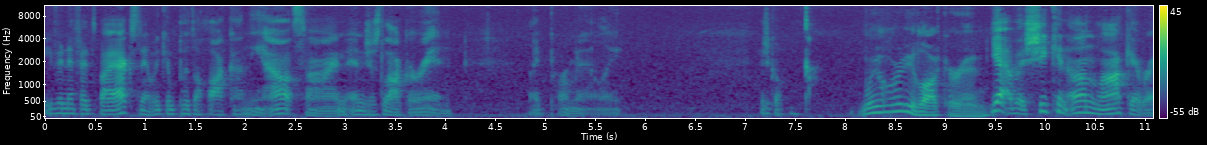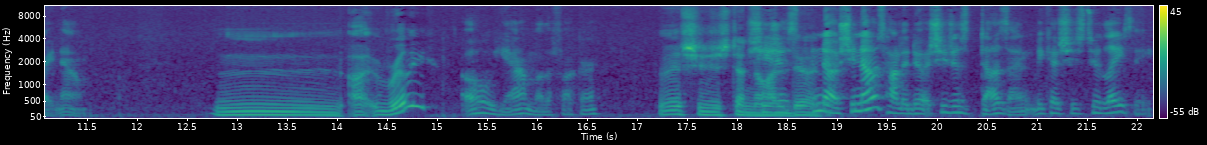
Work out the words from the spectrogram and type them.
even if it's by accident, we can put the lock on the outside and just lock her in, like permanently. Just go. We already lock her in. Yeah, but she can unlock it right now. Mm, uh, really? Oh yeah, motherfucker. Eh, She just doesn't know she how just to do it. no, she knows how to do it. She just doesn't because she's too lazy.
